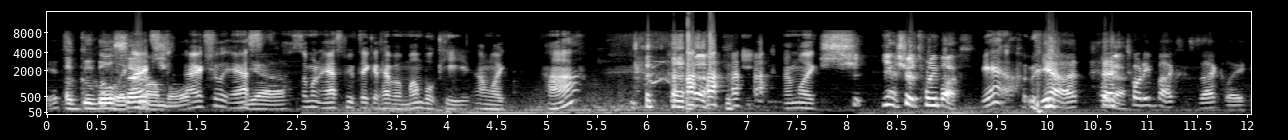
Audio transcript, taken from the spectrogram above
it's A Google public search? Mumble. I actually asked. Yeah. Someone asked me if they could have a Mumble key. I'm like, huh? I'm like, Sh- yeah, sure, twenty bucks. yeah. yeah, twenty bucks exactly.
